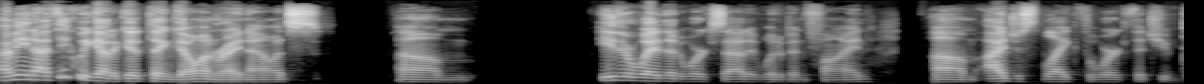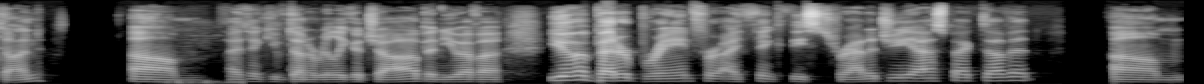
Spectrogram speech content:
I mean, I think we got a good thing going right now. It's um either way that it works out, it would have been fine. Um I just like the work that you've done. Um I think you've done a really good job and you have a you have a better brain for I think the strategy aspect of it. Um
